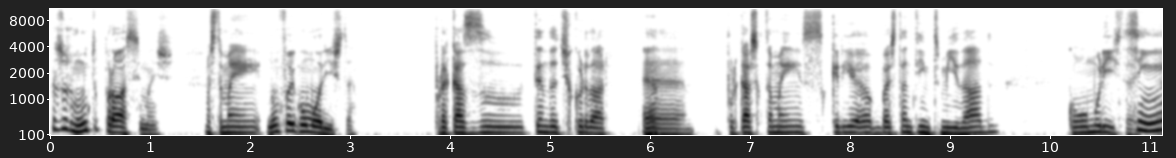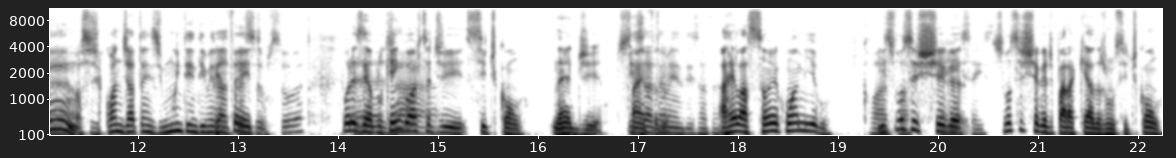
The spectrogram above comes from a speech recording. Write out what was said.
Pessoas muito próximas. Mas também, Não foi com humorista. por acaso, tendo a discordar. É? Eh, porque acho que também se cria bastante intimidade com o humorista. Sim. Eh, ou seja, quando já tens muita intimidade com Perfeito. essa pessoa. Por exemplo, É, quem já- gosta de sitcom, né, de Seinfeld, Exatamente, exatamente. a relação é com um amigo. Claro, e se claro. você chega, É isso, é isso. se você chega de paraquedas num sitcom,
